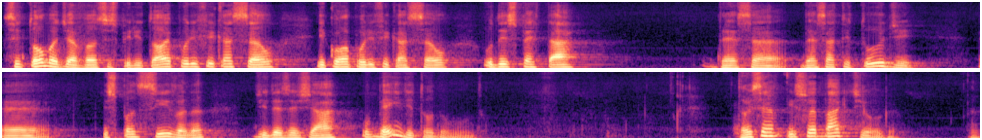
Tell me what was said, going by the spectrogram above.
Sintoma de avanço espiritual é purificação, e com a purificação, o despertar dessa, dessa atitude é, expansiva, né? de desejar o bem de todo mundo. Então isso é, isso é Bhakti Yoga. Né?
